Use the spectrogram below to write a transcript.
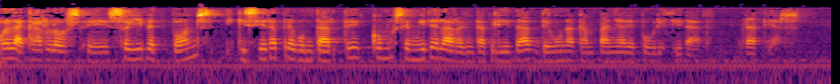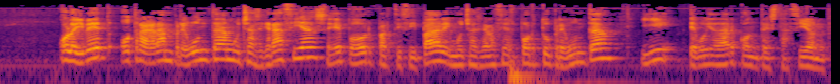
Hola Carlos, eh, soy Yvette Pons y quisiera preguntarte cómo se mide la rentabilidad de una campaña de publicidad. Gracias. Hola Ivette, otra gran pregunta. Muchas gracias eh, por participar y muchas gracias por tu pregunta y te voy a dar contestación.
